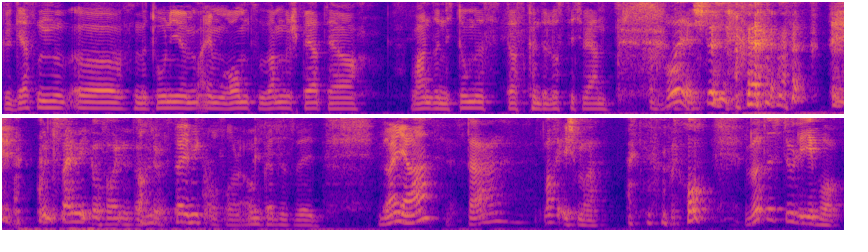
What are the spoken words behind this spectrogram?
gegessen äh, mit Toni in einem Raum zusammengesperrt, der wahnsinnig dumm ist. Das könnte lustig werden. Obwohl, stimmt. Und zwei Mikrofone dazu. Und zwei Mikrofone, um Gottes Willen. Naja, Da mache ich mal. Würdest du lieber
